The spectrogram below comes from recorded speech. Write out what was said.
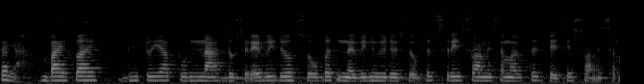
चला बाय बाय भेटूया पुन्हा दुसऱ्या व्हिडिओसोबत नवीन व्हिडिओसोबत श्री स्वामी समर्थ. जय जय स्वामी समर्थ.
